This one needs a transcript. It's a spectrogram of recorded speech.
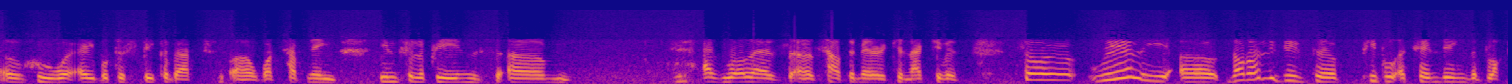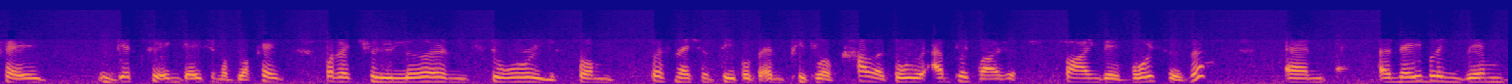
uh, who were able to speak about uh, what's happening in Philippines. Um, as well as uh, South American activists. So really, uh, not only did the people attending the blockade get to engage in a blockade, but actually learn stories from First Nations peoples and people of color. So we were amplifying their voices and enabling them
